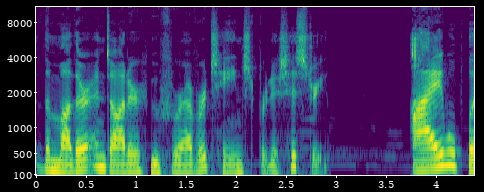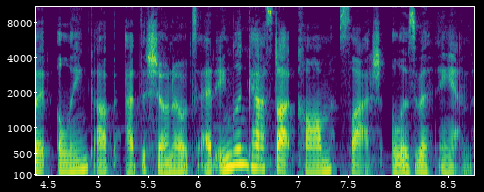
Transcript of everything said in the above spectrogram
the mother and daughter who forever changed British history. I will put a link up at the show notes at englandcast.com slash Elizabeth Ann.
